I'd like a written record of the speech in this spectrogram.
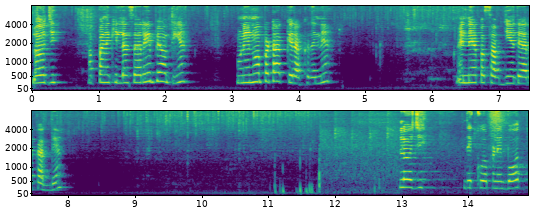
ਲਓ ਜੀ ਆਪਾਂ ਨੇ ਖਿੱਲਾ ਸਾਰੀਆਂ ਭਿਉਂਤੀਆਂ। ਹੁਣ ਇਹਨੂੰ ਆਪਾਂ ਢੱਕ ਕੇ ਰੱਖ ਦਿੰਨੇ ਆ। ਇੰਨੇ ਆਪਾਂ ਸਬਜ਼ੀਆਂ ਤਿਆਰ ਕਰਦੇ ਆ ਲੋ ਜੀ, ਦੇਖੋ ਆਪਣੇ ਬਹੁਤ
